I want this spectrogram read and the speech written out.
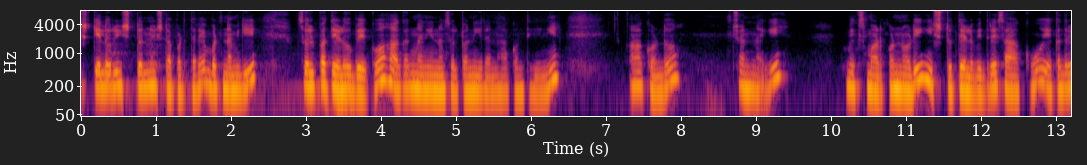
ಇಷ್ಟು ಕೆಲವರು ಇಷ್ಟನ್ನು ಇಷ್ಟಪಡ್ತಾರೆ, ಬಟ್ ನಮಗೆ ಸ್ವಲ್ಪ ತೆಳು ಬೇಕು ಹಾಗಾಗಿ ನಾನು ಇನ್ನೊಂದು ಸ್ವಲ್ಪ ನೀರನ್ನು ಹಾಕೊತಿದ್ದೀನಿ ಹಾಕ್ಕೊಂಡು ಚೆನ್ನಾಗಿ ಮಿಕ್ಸ್ ಮಾಡ್ಕೊಂಡು ನೋಡಿ ಇಷ್ಟು ತೆಳುವಿದ್ರೆ ಸಾಕು. ಯಾಕಂದರೆ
